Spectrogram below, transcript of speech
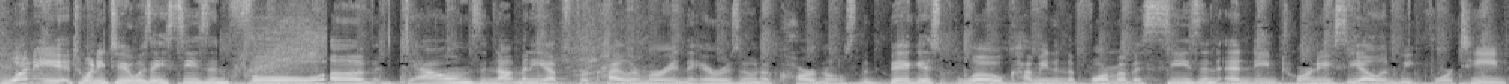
2022 was a season full of downs and not many ups for Kyler Murray and the Arizona Cardinals. The biggest blow coming in the form of a season ending torn ACL in week 14.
